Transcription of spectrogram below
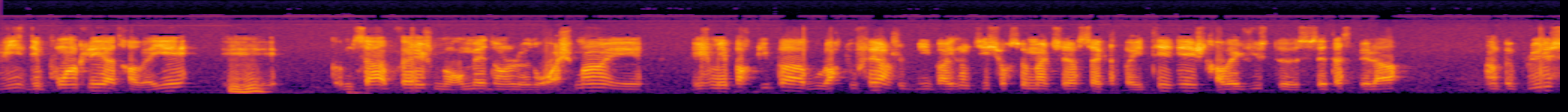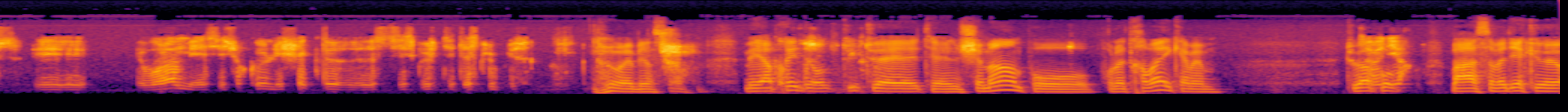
vise des points clés à travailler. Et, Mhm. comme ça, après, je me remets dans le droit chemin et, et je m'éparpille pas à vouloir tout faire. Je me dis, par exemple, si sur ce match ça n'a pas été, je travaille juste euh, cet aspect-là un peu plus. Et, et voilà, mais c'est sûr que l'échec, euh, c'est ce que je déteste le plus. Oui, bien sûr. Mais après, donc, tu, tu as, un chemin pour, pour le travail quand même. Tu Ça vois, veut pour- dire Bah, ça veut dire que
